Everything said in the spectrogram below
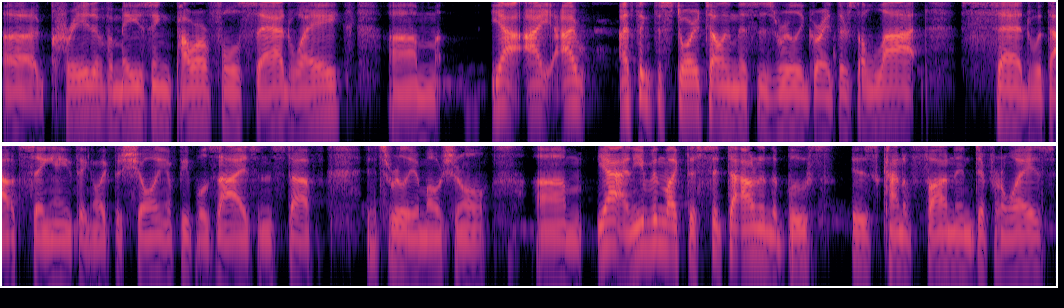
uh, creative, amazing, powerful, sad way. Um, yeah, I, I I think the storytelling this is really great. There's a lot said without saying anything, like the showing of people's eyes and stuff. It's really emotional. Um, yeah, and even like the sit down in the booth is kind of fun in different ways.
